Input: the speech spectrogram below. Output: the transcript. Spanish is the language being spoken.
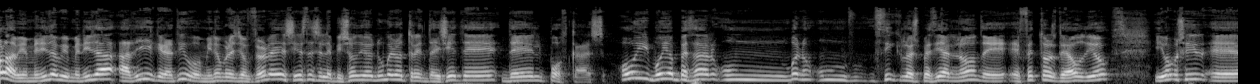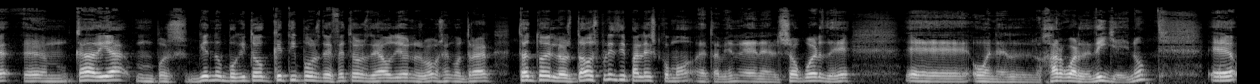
Hola, bienvenido, bienvenida a DJ Creativo. Mi nombre es John Flores y este es el episodio número 37 del podcast. Hoy voy a empezar un, bueno, un ciclo especial, ¿no? De efectos de audio y vamos a ir eh, em, cada día, pues, viendo un poquito qué tipos de efectos de audio nos vamos a encontrar tanto en los DAOs principales como eh, también en el software de eh, o en el hardware de DJ, ¿no?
